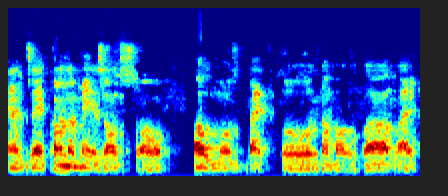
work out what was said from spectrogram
and the economy is also almost back to normal uh, life.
